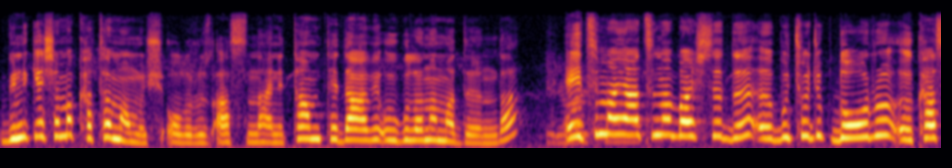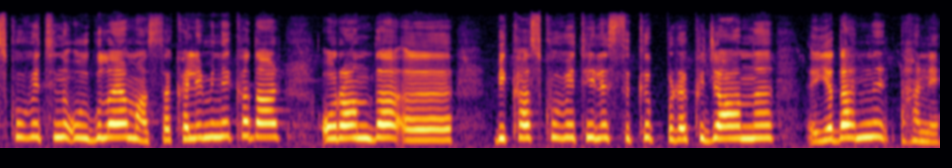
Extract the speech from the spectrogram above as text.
günlük yaşama katamamış oluruz aslında hani tam tedavi uygulanamadığında. Eğitim hayatına başladı. Bu çocuk doğru kas kuvvetini uygulayamazsa kalemi ne kadar oranda bir kas kuvvetiyle sıkıp bırakacağını ya da hani, hani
